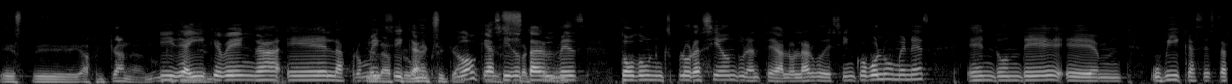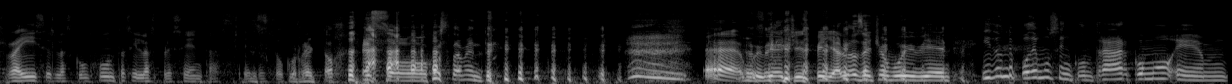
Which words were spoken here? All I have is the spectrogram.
este, africana. ¿no? Y de ahí que venga el afromexican, ¿no? que ha sido tal vez toda una exploración durante a lo largo de cinco volúmenes en donde em, ubicas estas raíces, las conjuntas y las presentas. ¿Es, eso correcto? Eso, justamente. Eh, muy bien, Chispilla, lo has hecho muy bien. ¿Y dónde podemos encontrar cómo em,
